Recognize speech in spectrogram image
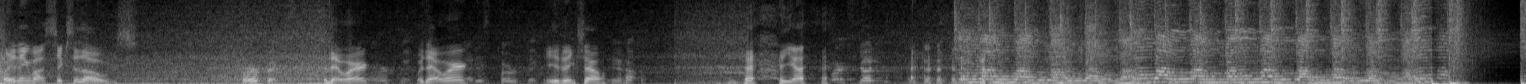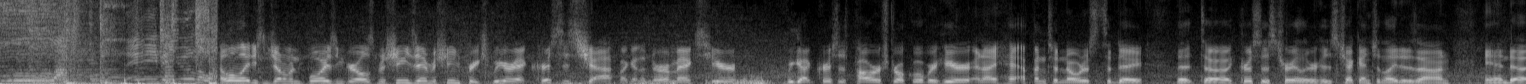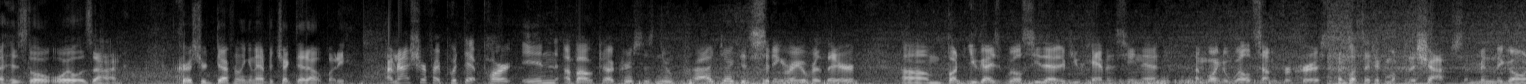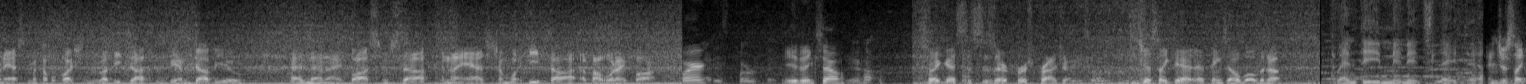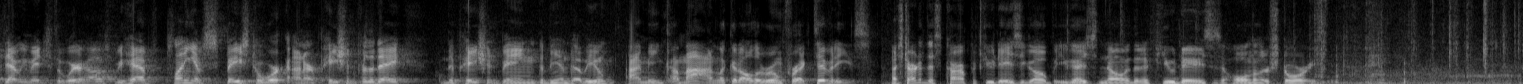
What do you think about six of those? Perfect. Would that work? Perfect. Would that work? That is perfect. You think so? Yeah. yeah. Works good. Hello ladies and gentlemen, boys and girls, machines and machine freaks. We are at Chris's shop. I got the Duramax here. We got Chris's Power Stroke over here. And I happened to notice today that uh, Chris's trailer, his check engine light is on and uh, his low oil is on. Chris, you're definitely gonna have to check that out, buddy. I'm not sure if I put that part in about uh, Chris's new project. It's sitting right over there. Um, but you guys will see that if you haven't seen that. I'm going to weld something for Chris. And plus I took him up to the shop just a minute ago and asked him a couple questions about the exhaust in the BMW. And then I bought some stuff and then I asked him what he thought about what I bought. Work? That is perfect. You think so? Yeah. So I guess this is our first project. Just like that, that thing's all welded up. 20 minutes later. And just like that, we made it to the warehouse. We have plenty of space to work on our patient for the day. The patient being the BMW. I mean, come on, look at all the room for activities. I started this car up a few days ago, but you guys know that a few days is a whole nother story.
